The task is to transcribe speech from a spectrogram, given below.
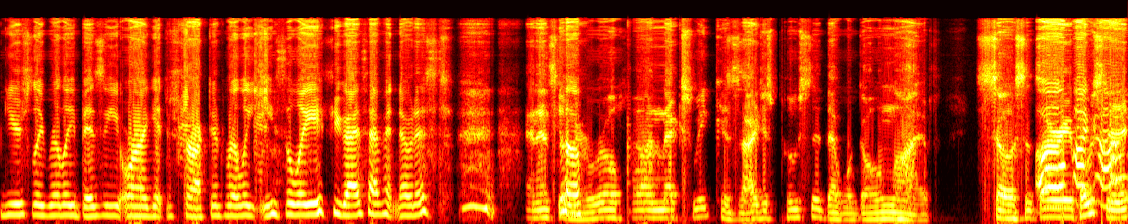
usually really busy or I get distracted really easily if you guys haven't noticed. And it's going to be real fun next week because I just posted that we're going live. So since I Oh already posted God.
